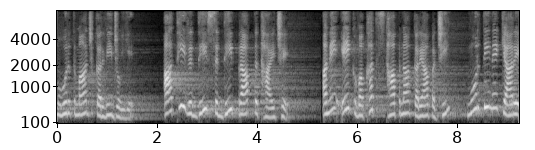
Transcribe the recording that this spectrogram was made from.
મુહૂર્તમાં જ કરવી જોઈએ. આથી રિદ્ધિ સિદ્ધિ પ્રાપ્ત થાય છે. અને એક વખત સ્થાપના કર્યા પછી મૂર્તિને ક્યારે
